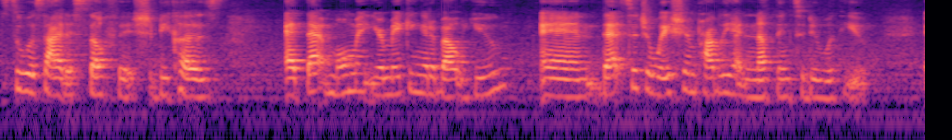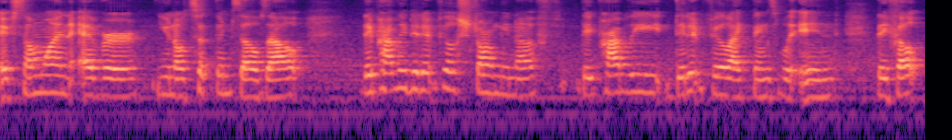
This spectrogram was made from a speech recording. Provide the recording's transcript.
suicide is selfish because at that moment you're making it about you and that situation probably had nothing to do with you. If someone ever you know took themselves out they probably didn't feel strong enough. They probably didn't feel like things would end. They felt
